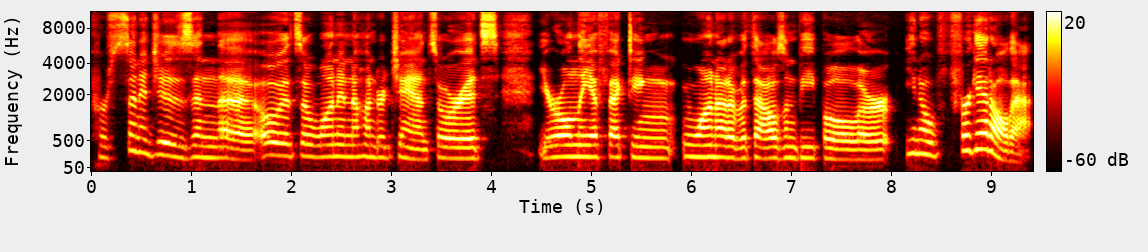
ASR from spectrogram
percentages and the oh it's a one in a hundred chance or it's you're only affecting one out of a thousand people or you know forget all that.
